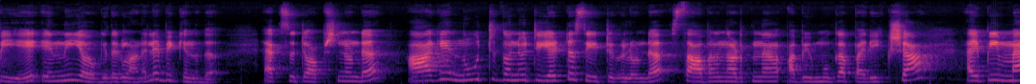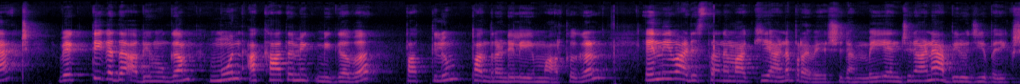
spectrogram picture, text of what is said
B A എന്നീ യോഗ്യതകളാണ് ലഭിക്കുന്നത്. എക്സിറ്റ് ഓപ്ഷനുണ്ട് ആകെ നൂറ്റി തൊണ്ണൂറ്റി എട്ട് സീറ്റുകളുണ്ട് സ്ഥാപനം നടത്തുന്ന അഭിമുഖ പരീക്ഷ ഐ പി മാറ്റ് വ്യക്തിഗത അഭിമുഖം മുൻ അക്കാദമിക് മികവ് പത്തിലും പന്ത്രണ്ടിലെയും മാർക്കുകൾ എന്നിവ അടിസ്ഥാനമാക്കിയാണ് പ്രവേശനം. മെയ് അഞ്ചിനാണ് അഭിരുചി പരീക്ഷ.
